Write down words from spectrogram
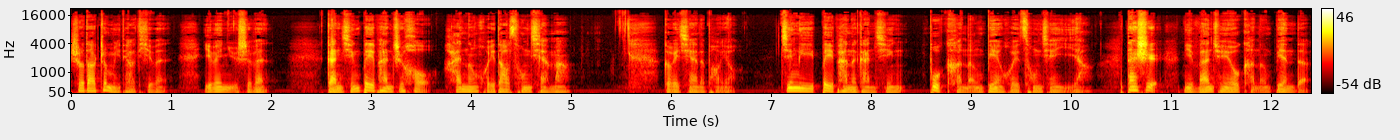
收到这么一条提问，一位女士问：感情背叛之后还能回到从前吗？各位亲爱的朋友，经历背叛的感情不可能变回从前一样，但是你完全有可能变得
